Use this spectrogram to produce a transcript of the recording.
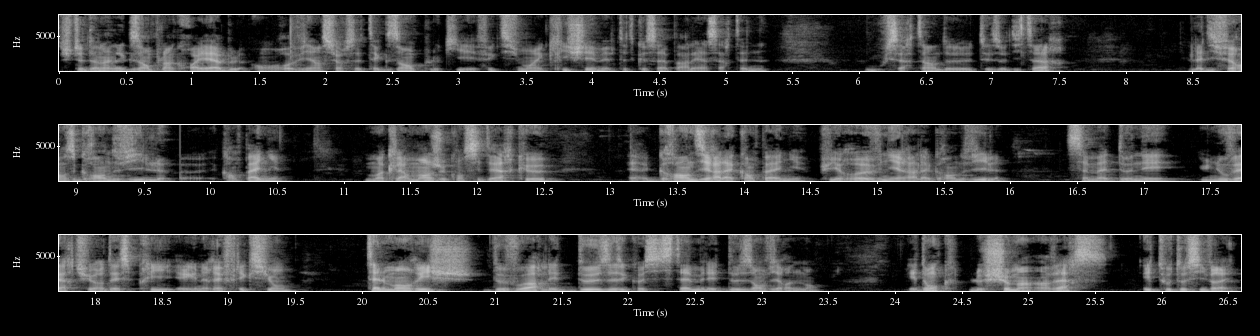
Je te donne un exemple incroyable. On revient sur cet exemple qui est effectivement est cliché, mais peut-être que ça a parlé à certaines ou certains de tes auditeurs. La différence grande ville euh, campagne. Moi, clairement, je considère que euh, grandir à la campagne puis revenir à la grande ville, ça m'a donné une ouverture d'esprit et une réflexion tellement riche de voir les deux écosystèmes et les deux environnements. Et donc, le chemin inverse est tout aussi vrai.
